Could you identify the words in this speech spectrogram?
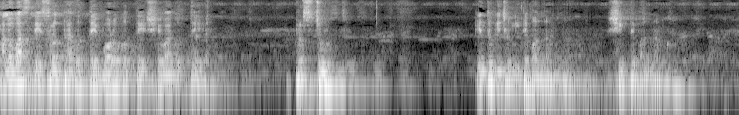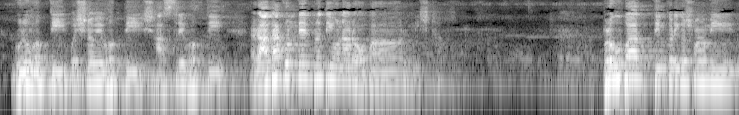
ভালোবাসতে, শ্রদ্ধা করতে, বড় করতে, সেবা করতে প্রস্তুত। কিন্তু কিছু নিতে পারলাম না, শিখতে পারলাম না। গুরু ভক্তি, বৈষ্ণবে ভক্তি, শাস্ত্রে ভক্তি রাধাকুণ্ডের প্রতি ওনার অপার নিষ্ঠা। প্রভুপাদ তিনকরি গোস্বামী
